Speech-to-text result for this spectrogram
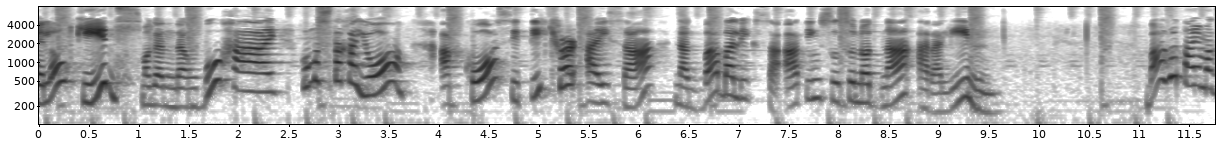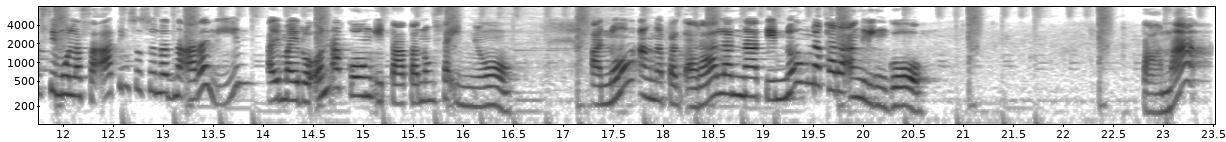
Hello kids! Magandang buhay! Kumusta kayo? Ako si Teacher Aisa, nagbabalik sa ating susunod na aralin. Bago tayo magsimula sa ating susunod na aralin, ay mayroon akong itatanong sa inyo. Ano ang napag-aralan natin noong nakaraang linggo? Tama!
